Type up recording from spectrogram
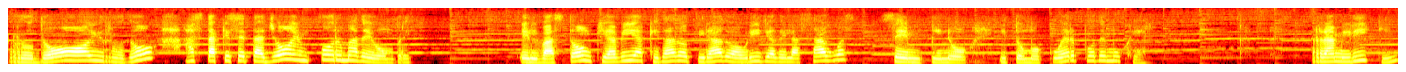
rodó y rodó hasta que se talló en forma de hombre. El bastón que había quedado tirado a orilla de las aguas se empinó y tomó cuerpo de mujer. Ramiriki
